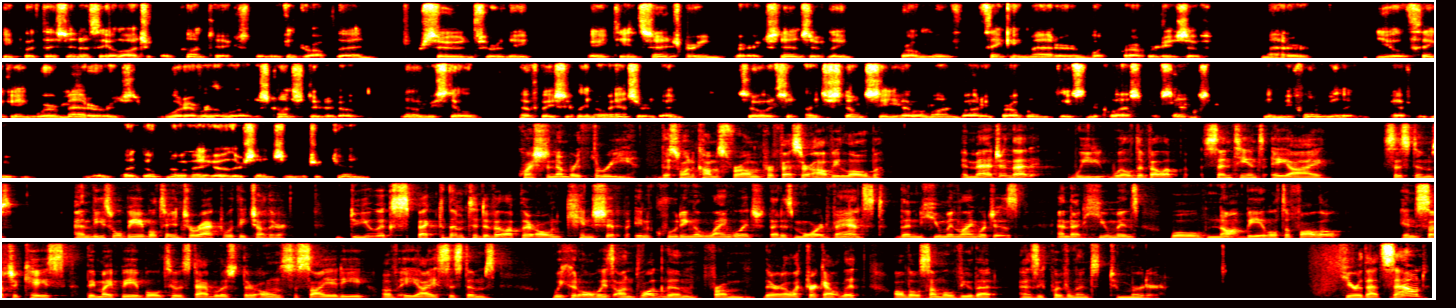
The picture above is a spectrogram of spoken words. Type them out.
he put this in a theological context, but we can drop that. Pursued through the 18th century very extensively, problem of thinking matter, what properties of matter yield thinking, where matter is whatever the world is constituted of. Now, we still have basically no answer to that. So it's, I just don't see how a mind body problem, at least in the classical sense, can be formulated after Newton. I don't know of any other sense in which it can. Question number three. This one comes from Professor Avi Loeb. Imagine that we will develop sentient AI systems, and these will be able to interact with each other. Do you expect them to develop their own kinship, including a language that is more advanced than human languages, and that humans will not be able to follow? in such a case, they might be able to establish their own society of AI systems. We could always unplug them from their electric outlet, although some will view that as equivalent to murder. Hear that sound?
